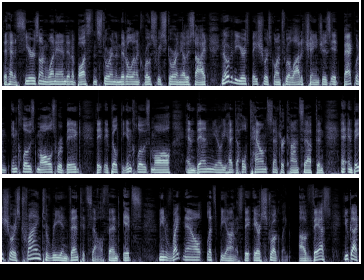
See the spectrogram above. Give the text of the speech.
that had a Sears on one end and a Boston store in the middle and a grocery store on the other side. And over the years, Bayshore's gone through a lot of changes. It, back when enclosed malls were big, they, they built the enclosed mall and then, you know, you had the whole town center concept and, and, and Bayshore is trying to reinvent itself. And it's, I mean, right now, let's be honest, they, they are struggling. A vast, you got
